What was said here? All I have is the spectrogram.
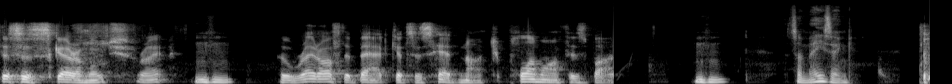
This is Scaramouche, right? Mm-hmm. Who right off the bat gets his head knocked plumb off his body. Mm-hmm. That's amazing.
